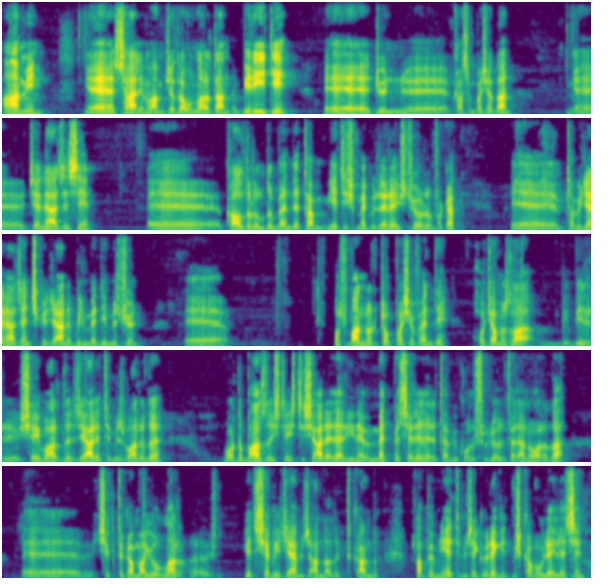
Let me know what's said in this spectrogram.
Amin. Ee, Salim amca da onlardan biriydi. Ee, dün e, Kasımpaşa'dan e, cenazesi e, kaldırıldı. Ben de tam yetişmek üzere istiyordum fakat e, tabi cenazen çıkacağını bilmediğimiz için e, Osman Nuri Topbaş Efendi hocamızla bir şey vardı, ziyaretimiz vardı. Orada bazı işte istişareler, yine ümmet meseleleri tabii konuşuluyordu falan. O arada e, çıktık ama yollar e, yetişemeyeceğimizi anladık, tıkandı. Rabbim niyetimize göre gitmiş, kabul eylesin.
